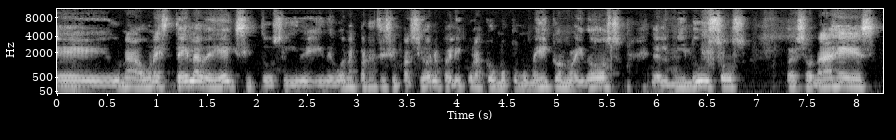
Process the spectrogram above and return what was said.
eh, una, una estela de éxitos y de, y de buenas participaciones, películas como, como México no hay dos, El Mil Usos, personajes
